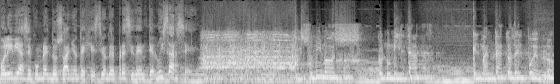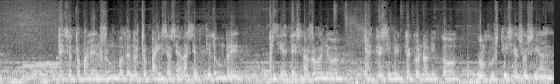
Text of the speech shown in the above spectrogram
Bolivia se cumplen dos años de gestión del presidente Luis Arce. Asumimos con humildad el mandato del pueblo desde tomar el rumbo de nuestro país hacia la certidumbre, hacia el desarrollo y al crecimiento económico con justicia social.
